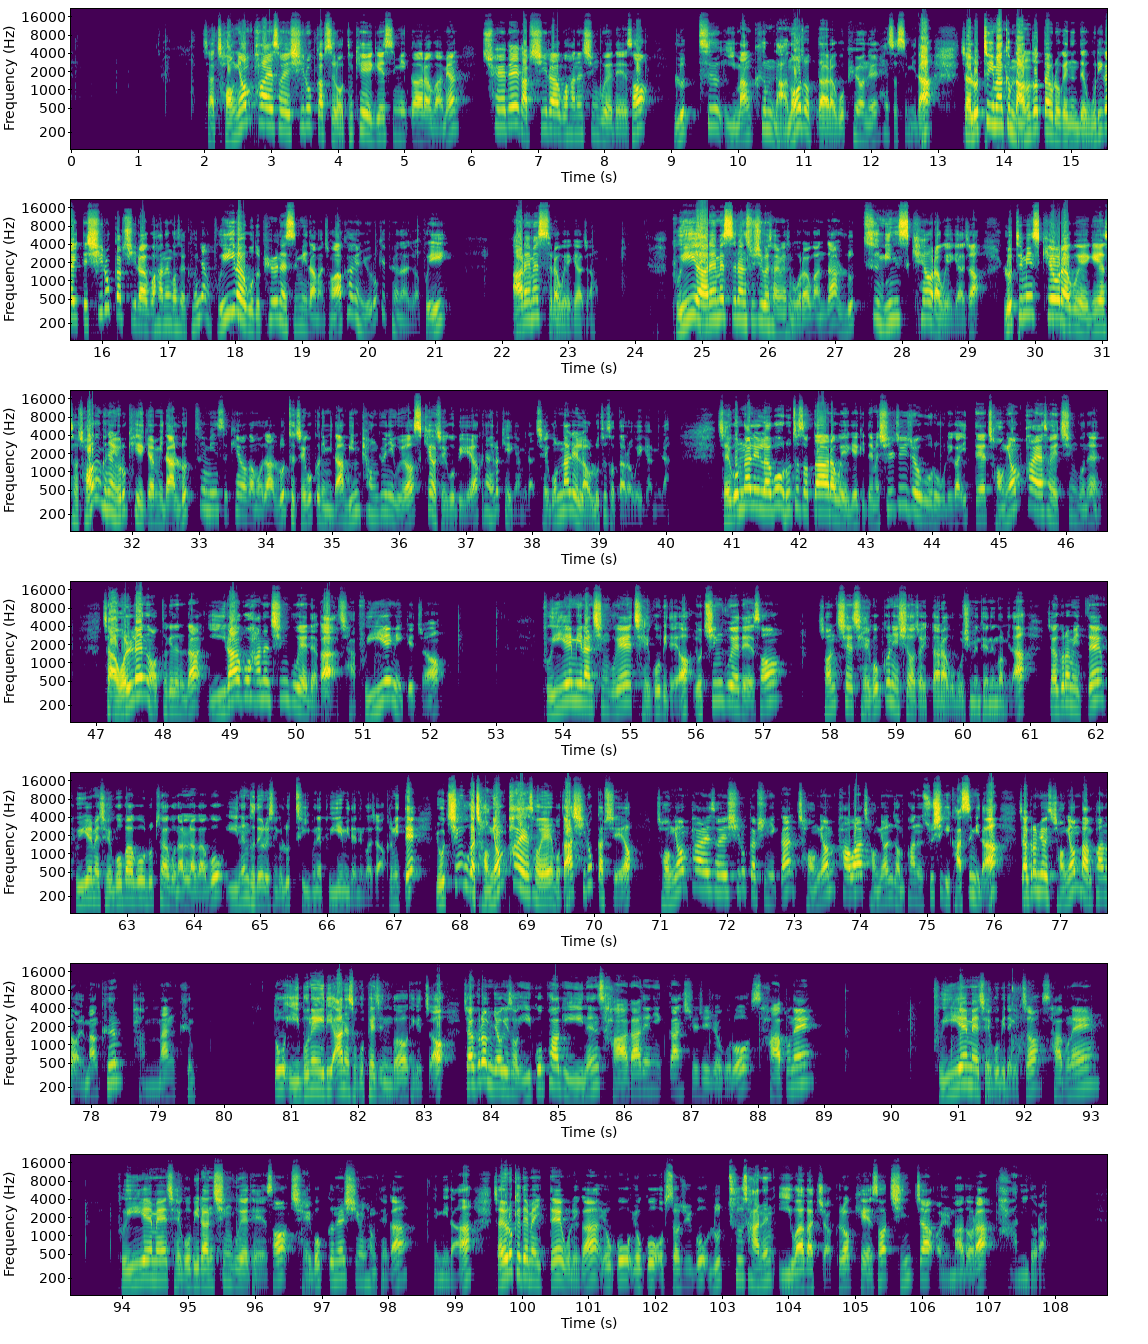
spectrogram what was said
자, 정연파에서의 시료값을 어떻게 얘기했습니까? 라고 하면 최대값이라고 하는 친구에 대해서 루트 2만큼 나눠줬다라고 표현을 했었습니다. 자, 루트 2만큼 나눠줬다 그러겠는데 우리가 이때 시료값이라고 하는 것을 그냥 V라고도 표현했습니다만 정확하게는 이렇게 표현하죠. V RMS라고 얘기하죠. VRMS라는 수식을 사용해서 뭐라고 한다? 루트 민 스퀘어라고 얘기하죠. 루트 민 스퀘어라고 얘기해서 저는 그냥 이렇게 얘기합니다. 루트 민 스퀘어가 뭐다? 루트 제곱근입니다. 민 평균이고요. 스퀘어 제곱이에요. 그냥 이렇게 얘기합니다. 제곱 날리려고 루트 썼다라고 얘기합니다. 제곱 날리려고 루트 썼다라고 얘기했기 때문에 실질적으로 우리가 이때 정연파에서의 친구는 자 원래는 어떻게 된다? 2라고 하는 친구에다가 자 VM이 있겠죠. VM이란 친구의 제곱이 돼요. 이 친구에 대해서 전체 제곱근이 씌워져 있다라고 보시면 되는 겁니다. 자, 그럼 이때 VM의 제곱하고 루트하고 날라가고 2는 그대로 있으니까 루트 2분의 VM이 되는 거죠. 그럼 이때 이 친구가 정연파에서의 뭐다? 시료값이에요. 정연파에서의 시료값이니까 정연파와 정연전파는 수식이 같습니다. 자, 그럼 여기서 정연반파는 얼만큼? 반만큼. 또 2분의 1이 안에서 곱해지는 거 되겠죠? 자, 그럼 여기서 2 곱하기 2는 4가 되니까 실질적으로 4분의 VM의 제곱이 되겠죠? 4분의 VM의 제곱이란 친구에 대해서 제곱근을 씌운 형태가 됩니다. 자, 이렇게 되면 이때 우리가 요거 요거 없어지고 루트 4는 2와 같죠. 그렇게 해서 진짜 얼마더라? 반이더라.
